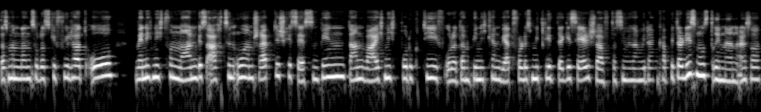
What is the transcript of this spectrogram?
Dass man dann so das Gefühl hat, oh, wenn ich nicht von 9 bis 18 Uhr am Schreibtisch gesessen bin, dann war ich nicht produktiv oder dann bin ich kein wertvolles Mitglied der Gesellschaft. Da sind wir dann wieder im Kapitalismus drinnen. Also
